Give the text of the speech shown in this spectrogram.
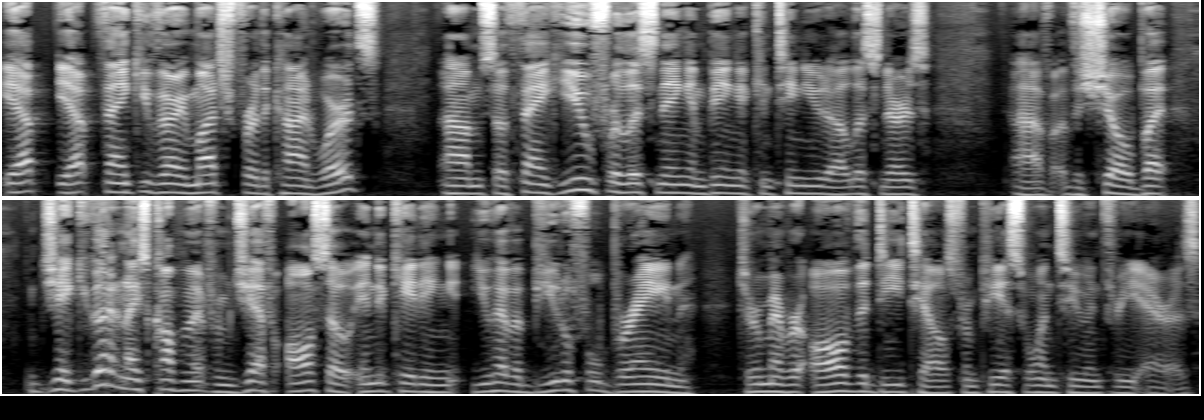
Yep, yep. Thank you very much for the kind words. Um, so thank you for listening and being a continued uh, listeners uh, of the show. But Jake, you got a nice compliment from Jeff also indicating you have a beautiful brain to remember all the details from PS1, 2, and 3 eras.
